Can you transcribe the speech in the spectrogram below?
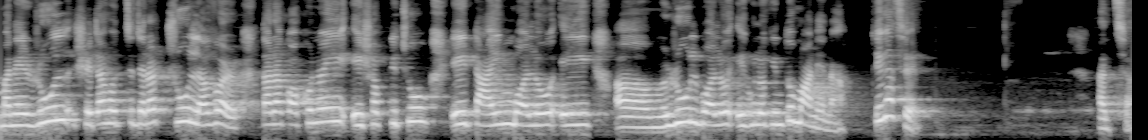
মানে রুল সেটা হচ্ছে যারা ট্রু লাভার তারা কখনোই এইসব কিছু, এই টাইম বলো, এই রুল বলো, এগুলো কিন্তু মানে না। ঠিক আছে? আচ্ছা।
